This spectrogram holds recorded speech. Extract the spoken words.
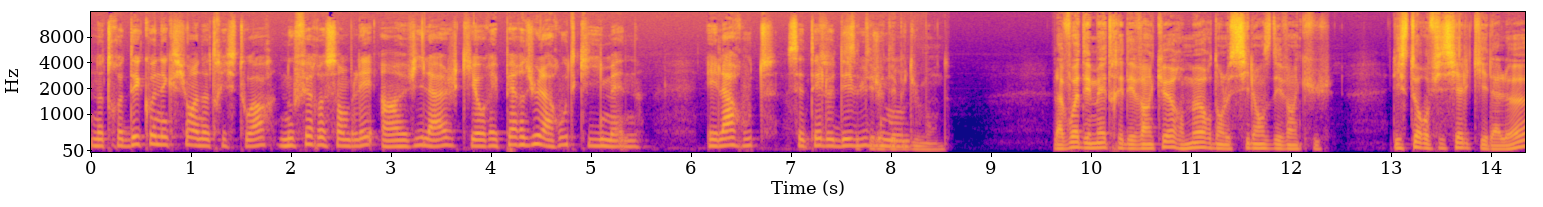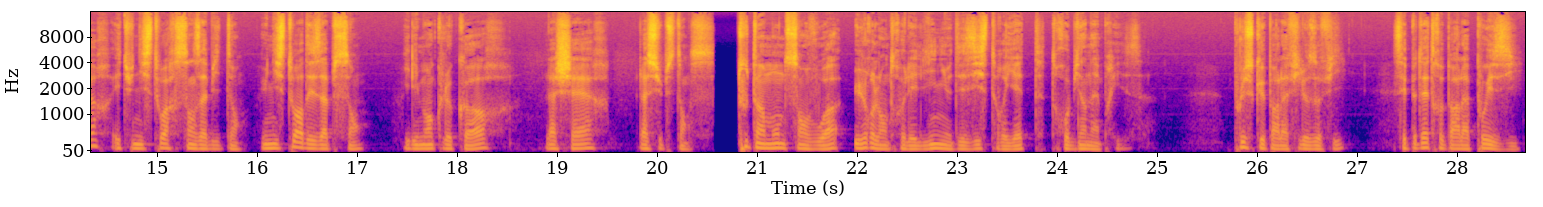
notre déconnexion à notre histoire nous fait ressembler à un village qui aurait perdu la route qui y mène. Et la route, c'était le, début du, le début du monde. La voix des maîtres et des vainqueurs meurt dans le silence des vaincus. L'histoire officielle qui est la leur est une histoire sans habitants, une histoire des absents. Il y manque le corps, la chair, la substance. Tout un monde sans voix hurle entre les lignes des historiettes trop bien apprises. Plus que par la philosophie, c'est peut-être par la poésie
